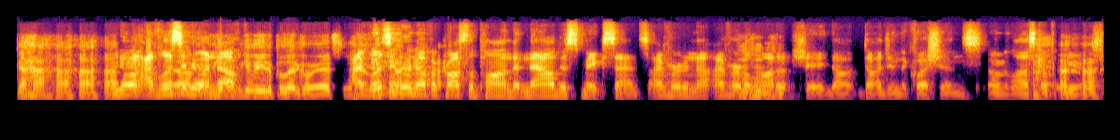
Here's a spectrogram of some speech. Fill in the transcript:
you You know what? I've listened I'm, to I'm, enough. I'm giving you the political answer. I've listened to enough across the pond that now this makes sense. I've heard enough. I've heard a lot of Shay do- dodging the questions over the last couple of years.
